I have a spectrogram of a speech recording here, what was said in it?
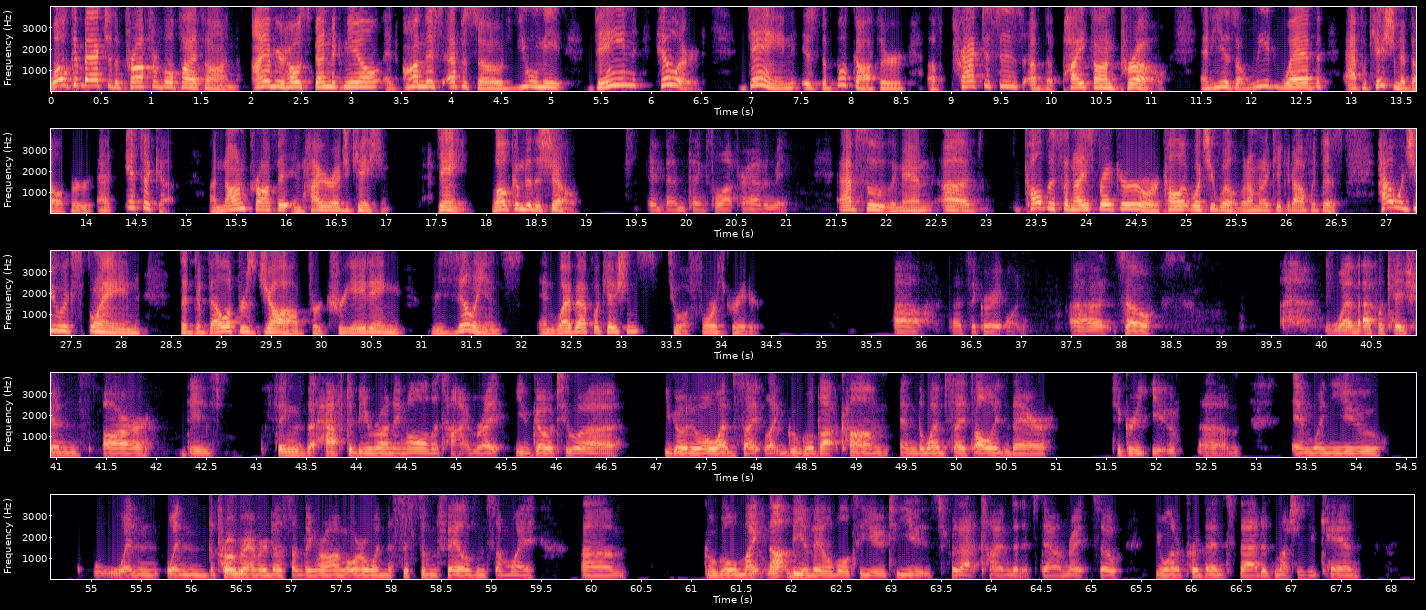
Welcome back to the Profitable Python. I am your host, Ben McNeil, and on this episode, you will meet Dane Hillard. Dane is the book author of Practices of the Python Pro, and he is a lead web application developer at ITHAKA, a nonprofit in higher education. Dane, welcome to the show. Hey, Ben, thanks a lot for having me. Absolutely, man. Uh, call this an icebreaker or call it what you will, but I'm going to kick it off with this. How would you explain the developer's job for creating resilience and web applications to a fourth grader? Oh, that's a great one. Uh, so, web applications are these things that have to be running all the time, right? You go to a you go to a website like google.com and the website's always there to greet you um, and when you when when the programmer does something wrong or when the system fails in some way um, google might not be available to you to use for that time that it's down right? So you want to prevent that as much as you can.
